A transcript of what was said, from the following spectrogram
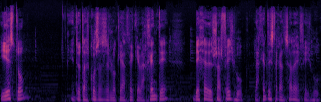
Y esto, entre otras cosas, es lo que hace que la gente deje de usar Facebook. La gente está cansada de Facebook.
